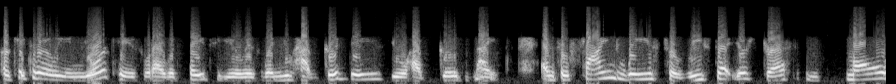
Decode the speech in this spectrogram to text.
particularly in your case, what I would say to you is when you have good days, you will have good nights. And so find ways to reset your stress in small,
